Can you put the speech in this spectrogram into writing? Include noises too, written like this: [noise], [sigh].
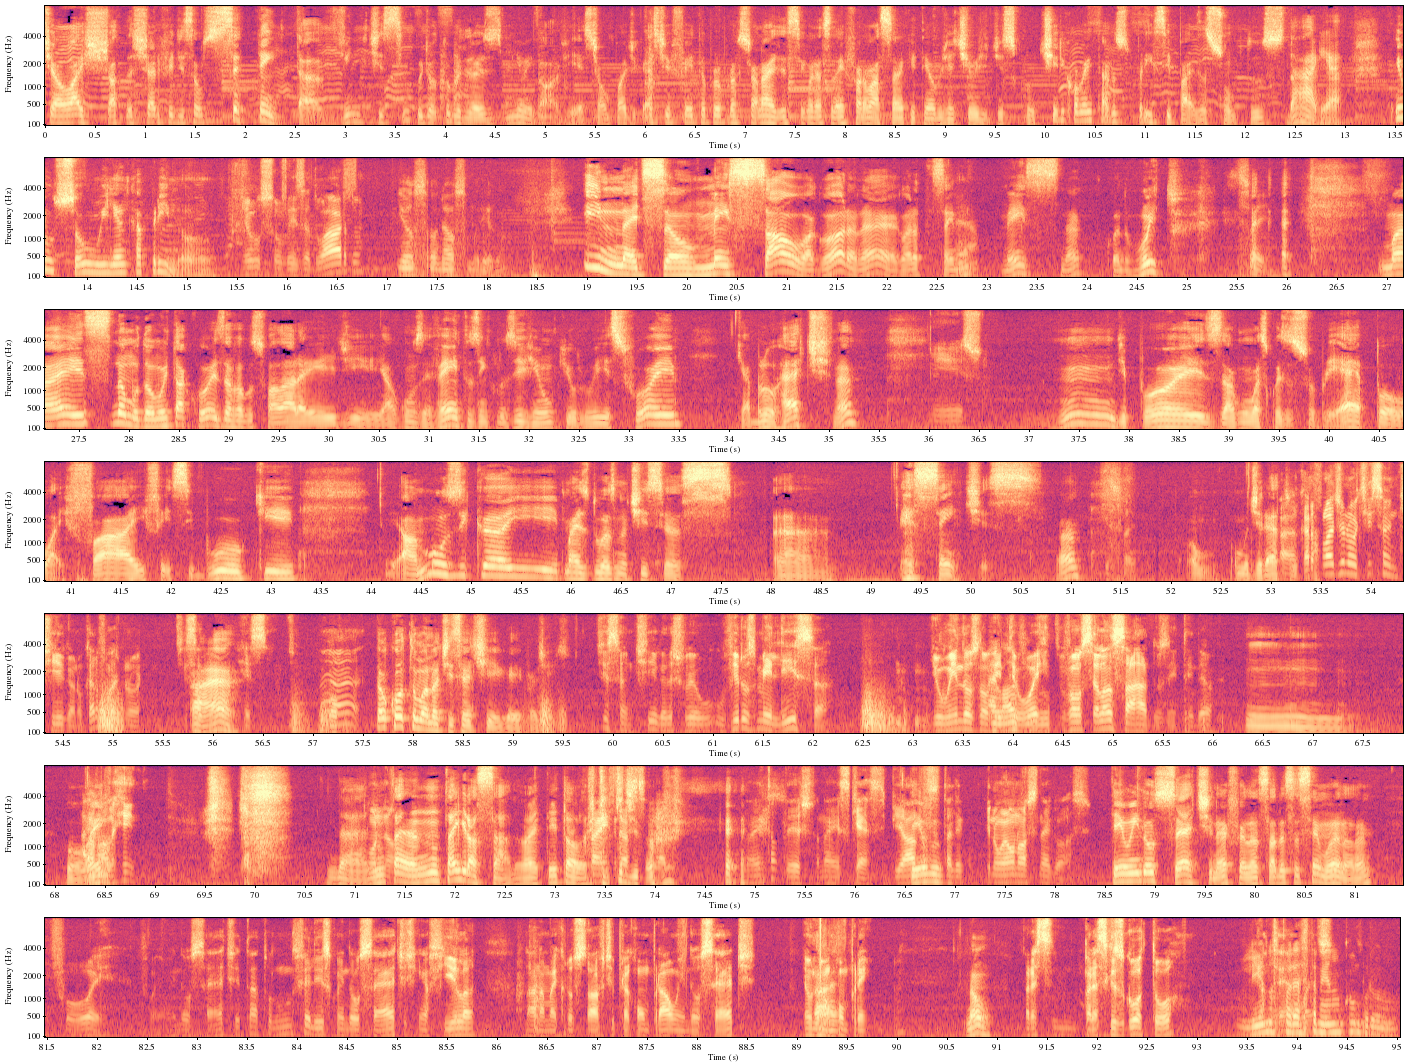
Este é o iShot da Sheriff edição 70, 25 de outubro de 2009. Este é um podcast feito por profissionais de segurança da informação que tem o objetivo de discutir e comentar os principais assuntos da área. Eu sou o William Caprino. Eu sou o Luiz Eduardo. E eu sou o Nelson Murilo. E na edição mensal agora, né? Agora tá saindo é. um mês, né? Quando muito. Isso aí. [laughs] Mas não mudou muita coisa. Vamos falar aí de alguns eventos, inclusive um que o Luiz foi, que é Blue Hat, né? Isso. Hum, depois algumas coisas sobre Apple, Wi-Fi, Facebook, a música e mais duas notícias uh, recentes. Né? Isso aí. Vamos, vamos direto. Ah, eu quero falar de notícia antiga, não quero falar de notícia ah, é? recente. Bom, é. Então conta uma notícia antiga aí pra gente. Notícia antiga, deixa eu ver. O vírus Melissa [laughs] e o Windows 98 vão ser lançados, entendeu? Hum. Bom, hein? Não, não, não, tá, não tá engraçado, vai tenta, tá [laughs] tenta de novo. Então deixa, né? Esquece. [laughs] Piadas um... tá ligado? que não é o nosso negócio. Tem o Windows 7, né? Foi lançado essa semana, né? Foi. Foi o Windows 7 tá todo mundo feliz com o Windows 7. Tinha fila lá na Microsoft para comprar o Windows 7. Eu ah, não é? comprei. Não? Parece, parece que esgotou. O Linus até, parece mas... também não comprou.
